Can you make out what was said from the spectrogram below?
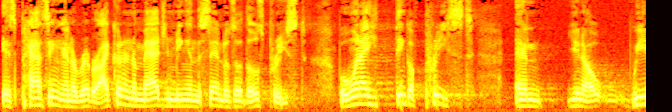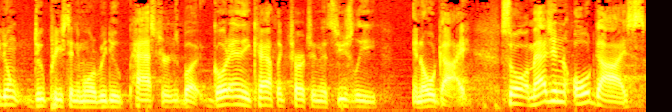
is passing in a river. I couldn't imagine being in the sandals of those priests. But when I think of priest and you know, we don't do priests anymore, we do pastors, but go to any Catholic church and it's usually an old guy. So imagine old guys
